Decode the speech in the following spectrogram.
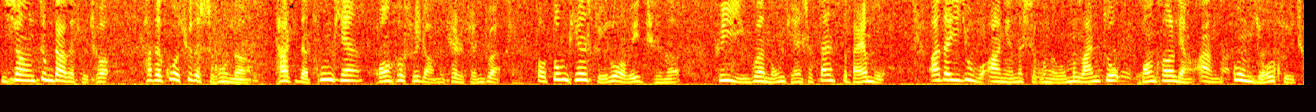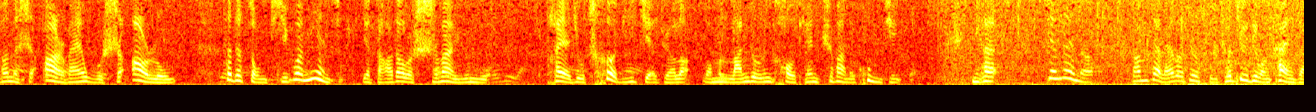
你像这么大的水车，它在过去的时候呢，它是在春天黄河水涨呢开始旋转，到冬天水落为止呢，可以引灌农田是三四百亩。而在一九五二年的时候呢，我们兰州黄河两岸共有水车呢是二百五十二龙，它的总提灌面积也达到了十万余亩，它也就彻底解决了我们兰州人靠天吃饭的困境。你看，现在呢，咱们再来到这个水车这个地方看一下，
